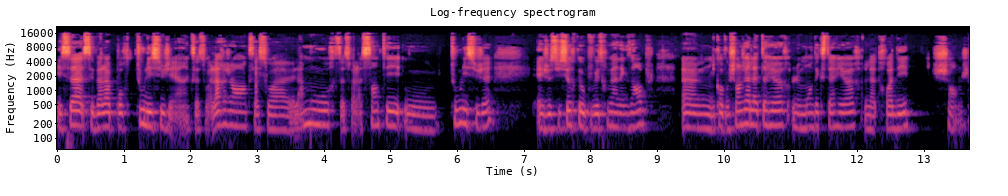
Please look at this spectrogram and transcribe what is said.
Et ça, c'est valable pour tous les sujets, hein, que ce soit l'argent, que ce soit l'amour, que ce soit la santé ou tous les sujets. Et je suis sûre que vous pouvez trouver un exemple. Quand vous changez à l'intérieur, le monde extérieur, la 3D change.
